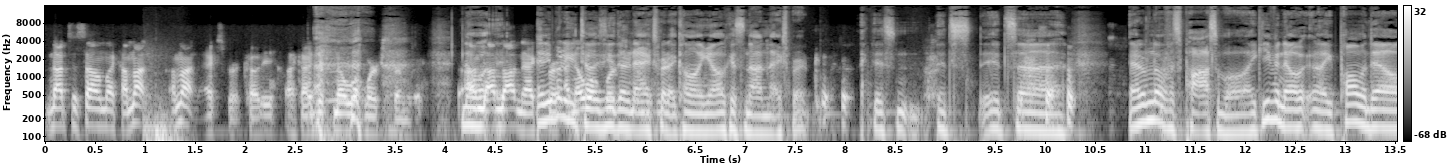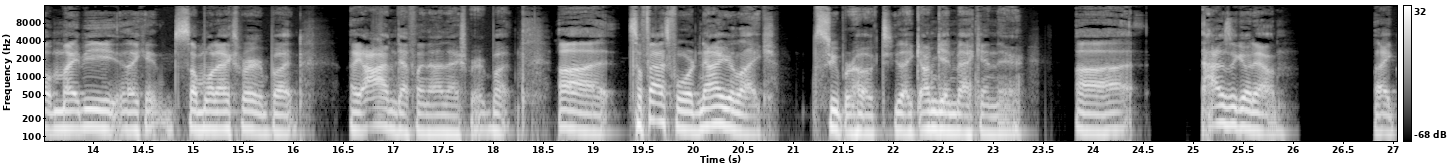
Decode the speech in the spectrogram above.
not to sound like I'm not. I'm not an expert, Cody. Like I just know what works for me. No, I'm, I'm not an expert. Anybody who tells you they're an expert at calling elk is not an expert. It's it's it's uh I don't know if it's possible. Like even elk, like Paul Medel might be like somewhat expert, but like I'm definitely not an expert. But uh so fast forward, now you're like super hooked. Like I'm getting back in there. Uh how does it go down? Like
